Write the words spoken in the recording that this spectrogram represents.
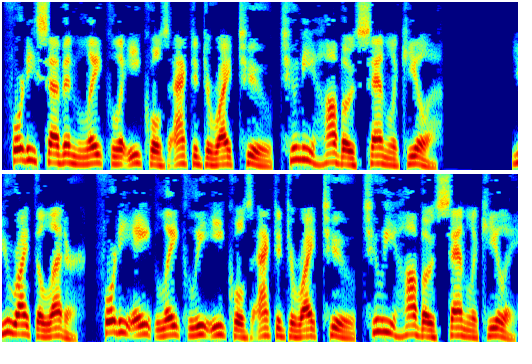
47 lake la equals acted to write 2, tuni habos san lakila. You write the letter. 48 lake li equals acted to write 2, tui habos san lakili.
